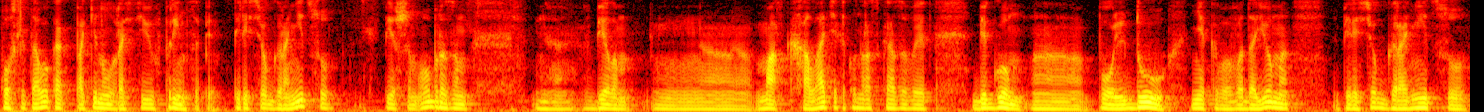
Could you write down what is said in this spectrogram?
после того, как покинул Россию в принципе, пересек границу пешим образом, э, в белом э, маск-халате, как он рассказывает, бегом э, по льду некого водоема пересек границу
